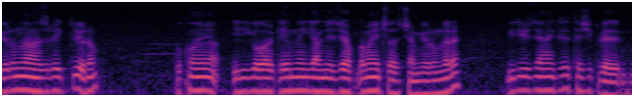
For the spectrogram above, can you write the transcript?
Yorumlarınızı bekliyorum. Bu konuya ilgili olarak elimden geldiğince cevaplamaya çalışacağım yorumları. Video izleyen herkese teşekkür ederim.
